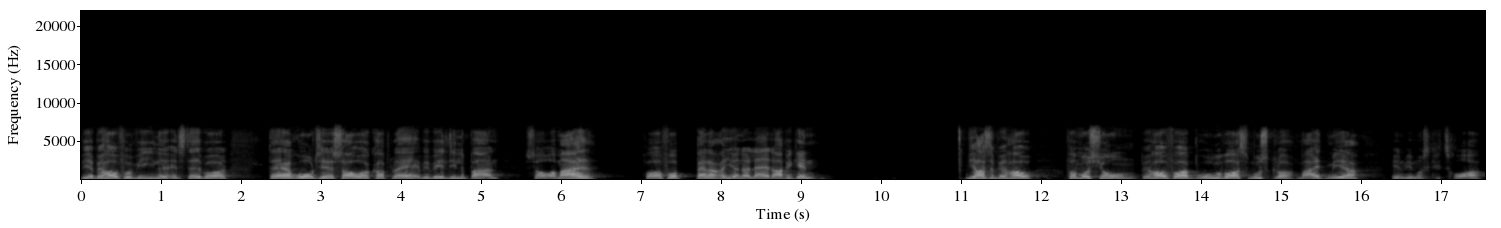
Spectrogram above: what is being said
Vi har behov for hvile, et sted, hvor der er ro til at sove og koble af. Vi ved, at et lille barn sover meget for at få batterierne ladet op igen. Vi har også behov for motion, behov for at bruge vores muskler meget mere, end vi måske tror.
